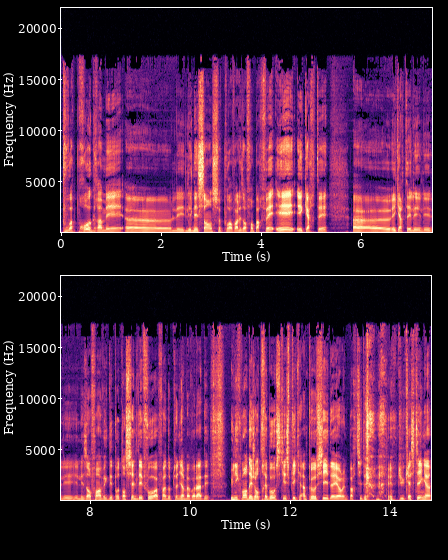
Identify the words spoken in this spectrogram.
pouvoir programmer les naissances pour avoir les enfants parfaits et écarter euh, écarter les, les, les, les enfants avec des potentiels défauts afin d'obtenir bah voilà des uniquement des gens très beaux ce qui explique un peu aussi d'ailleurs une partie de, du casting hein.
